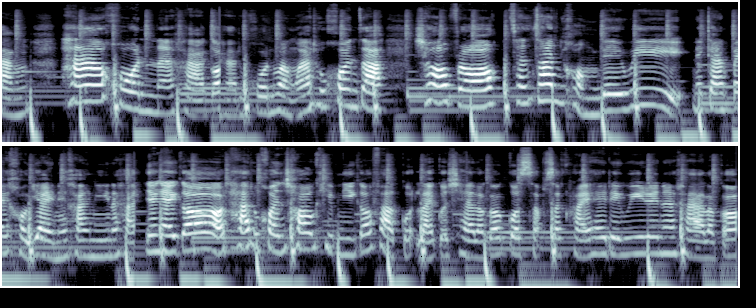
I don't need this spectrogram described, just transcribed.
ทั้ง 5 คนนะคะ ก็ทุกคนหวังว่าทุกคนจะชอบวล็อกสั้นๆของเดวี่ในการไปเขาใหญ่ในครั้งนี้นะคะ ยังไงก็ถ้าทุกคนชอบคลิปนี้ก็ฝากกดไลค์กดแชร์แล้วก็กด subscribe ให้เดวี่ด้วยนะคะ แล้วก็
